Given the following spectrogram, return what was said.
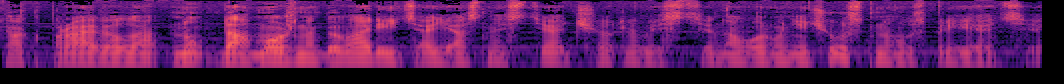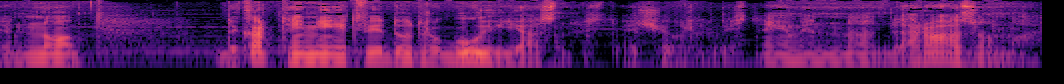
как правило, ну да, можно говорить о ясности отчетливости на уровне чувственного восприятия, но Декарт имеет в виду другую ясность отчетливость, а именно для разума.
